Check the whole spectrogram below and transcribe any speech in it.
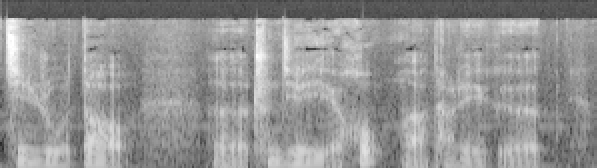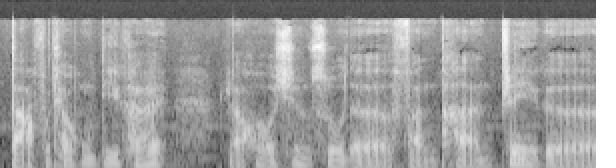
进入到呃春节以后啊，它这个大幅跳空低开，然后迅速的反弹，这个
